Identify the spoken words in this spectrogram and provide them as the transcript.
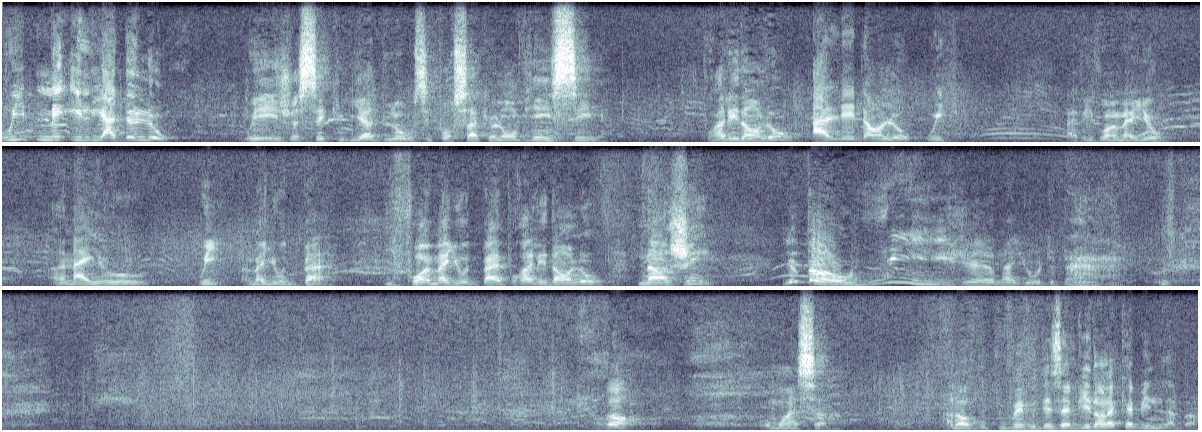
oui, mais il y a de l'eau. Oui, je sais qu'il y a de l'eau. C'est pour ça que l'on vient ici. Pour aller dans l'eau. Aller dans l'eau, oui. Avez-vous un maillot? Un maillot? Oui, un maillot de bain. Il faut un maillot de bain pour aller dans l'eau. Nager. Oh oui, j'ai un maillot de bain. Bon, au moins ça. Alors vous pouvez vous déshabiller dans la cabine là-bas.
